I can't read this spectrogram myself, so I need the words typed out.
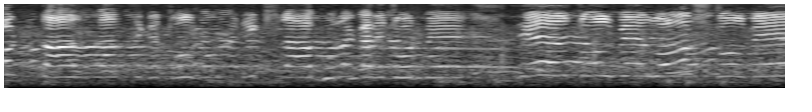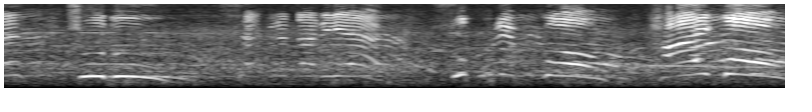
এখন তার রাত থেকে চলবে, রিক্সা ঘোড়াগাড়ি চলবে, রেল চলবে লঞ্চ চলবে। শুধু secretariat supreme court high court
